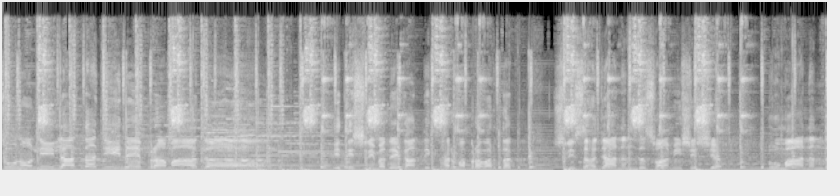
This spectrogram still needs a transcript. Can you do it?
સુણો લીલા તજીને પ્રમાદ इति श्रीमदेकांतिक धर्म प्रवर्तक श्री सहजानंद स्वामी शिष्य भूमानंद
